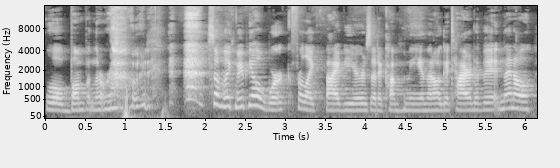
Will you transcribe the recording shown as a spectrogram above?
little bump in the road. so I'm like, maybe I'll work for like five years at a company and then I'll get tired of it and then I'll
